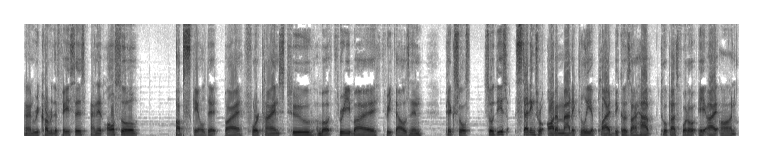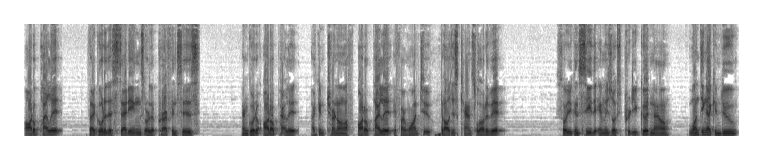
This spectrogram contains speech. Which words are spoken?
and recovered the faces. And it also upscaled it by four times to about three by 3000 pixels. So these settings were automatically applied because I have Topaz Photo AI on autopilot. If I go to the settings or the preferences and go to autopilot, I can turn off autopilot if I want to, but I'll just cancel out of it. So you can see the image looks pretty good now. One thing I can do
